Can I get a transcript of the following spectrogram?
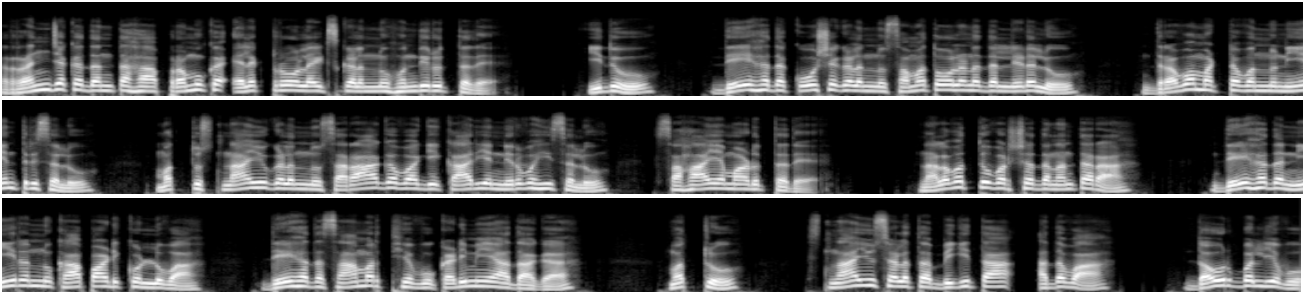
ರಂಜಕದಂತಹ ಪ್ರಮುಖ ಎಲೆಕ್ಟ್ರೋಲೈಟ್ಸ್ಗಳನ್ನು ಹೊಂದಿರುತ್ತದೆ. ಇದು ದೇಹದ ಕೋಶಗಳನ್ನು ಸಮತೋಲನದಲ್ಲಿಡಲು ದ್ರವಮಟ್ಟವನ್ನು ನಿಯಂತ್ರಿಸಲು ಮತ್ತು ಸ್ನಾಯುಗಳನ್ನು ಸರಾಗವಾಗಿ ಕಾರ್ಯನಿರ್ವಹಿಸಲು ಸಹಾಯ ಮಾಡುತ್ತದೆ. ನಲವತ್ತು ವರ್ಷದ ನಂತರ ದೇಹದ ನೀರನ್ನು ಕಾಪಾಡಿಕೊಳ್ಳುವ ದೇಹದ ಸಾಮರ್ಥ್ಯವು ಕಡಿಮೆಯಾದಾಗ ಮತ್ತು ಸ್ನಾಯು ಸೆಳೆತ ಬಿಗಿತ ಅಥವಾ ದೌರ್ಬಲ್ಯವು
